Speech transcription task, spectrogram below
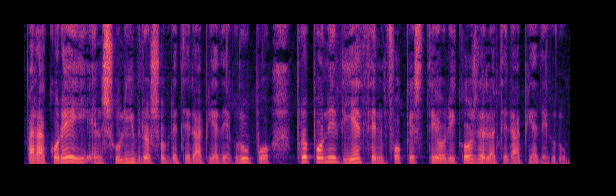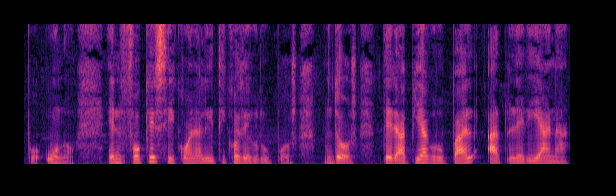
Para Corey, en su libro sobre terapia de grupo, propone 10 enfoques teóricos de la terapia de grupo. 1. Enfoque psicoanalítico de grupos. 2. Terapia grupal adleriana.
